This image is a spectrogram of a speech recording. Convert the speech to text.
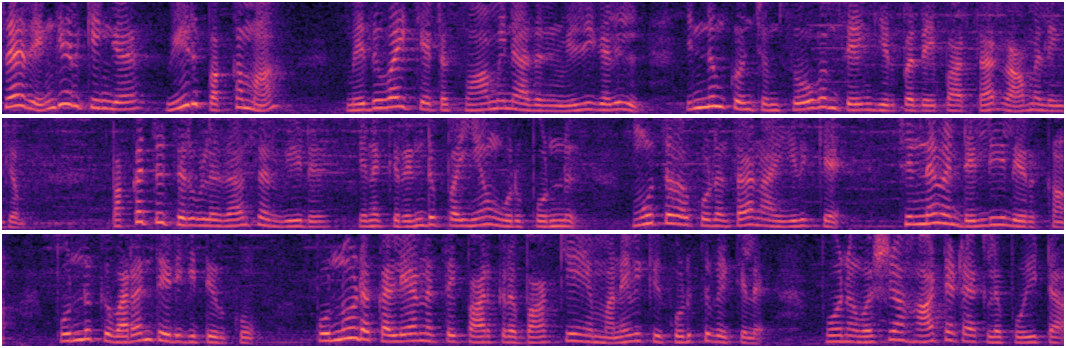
சார் எங்கே இருக்கீங்க? வீடு பக்கமா? மெதுவாய் கேட்ட சுவாமிநாதனின் விழிகளில் இன்னும் கொஞ்சம் சோகம் தேங்கி இருப்பதை பார்த்தார் ராமலிங்கம். பக்கத்து தெருவில் தான் சார் வீடு. எனக்கு ரெண்டு பையன் ஒரு பொண்ணு. மூத்தவ கூட தான் நான் இருக்கேன். சின்னவன் டெல்லியில் இருக்கான். பொண்ணுக்கு வரன் தேடிக்கிட்டு இருக்கோம். பொண்ணோட கல்யாணத்தை பார்க்குற பாக்கியம் என் மனைவிக்கு கொடுத்து வைக்கல. போன வருஷம் ஹார்ட் அட்டாக்ல போயிட்டா.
